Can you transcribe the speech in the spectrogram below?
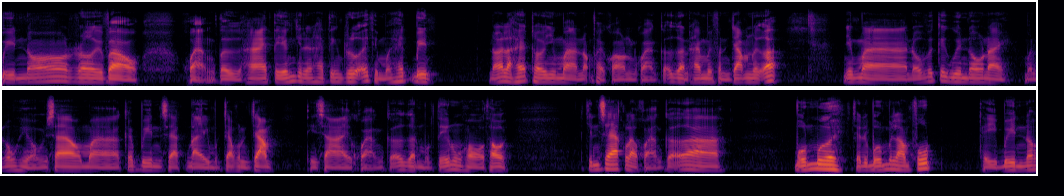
Pin nó rơi vào khoảng từ 2 tiếng cho đến 2 tiếng rưỡi thì mới hết pin. Nói là hết thôi nhưng mà nó phải khoảng khoảng cỡ gần 20% nữa. Nhưng mà đối với cái Windows này mình không hiểu sao mà cái pin sạc đầy 100% thì xài khoảng cỡ gần một tiếng đồng hồ thôi. Chính xác là khoảng cỡ à, 40 cho đến 45 phút thì pin nó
